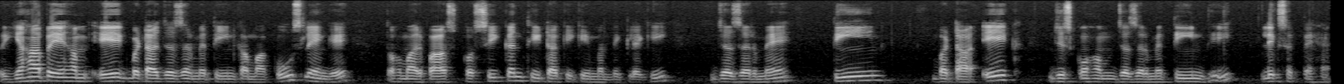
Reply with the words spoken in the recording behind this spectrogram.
तो यहाँ पे हम एक बटा जज़र में तीन का माकूस लेंगे तो हमारे पास कोसिकन थीटा की कीमत निकलेगी जज़र में तीन बटा एक, जिसको हम जज़र में तीन भी लिख सकते हैं।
